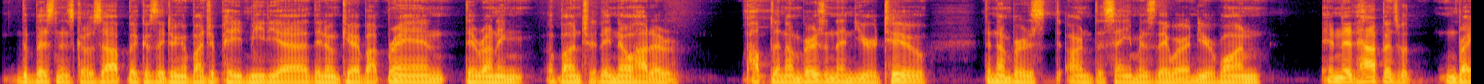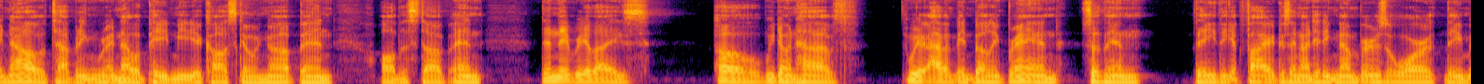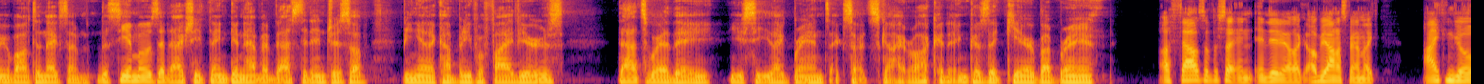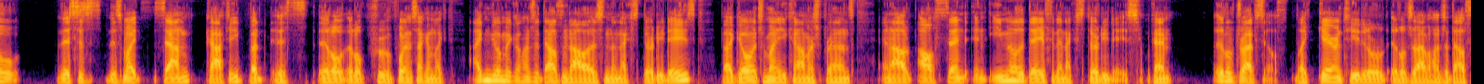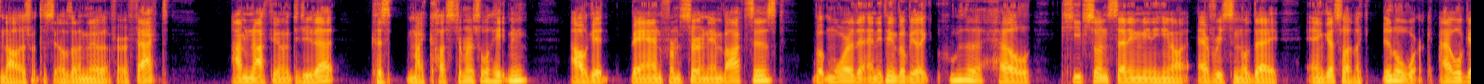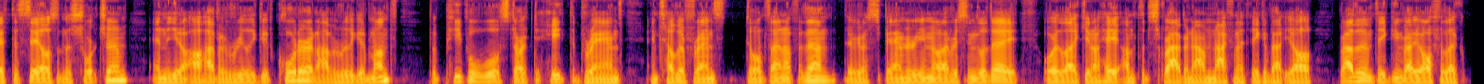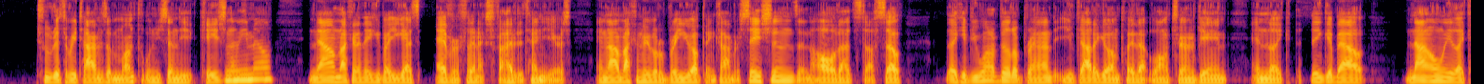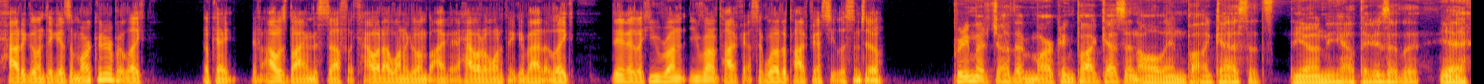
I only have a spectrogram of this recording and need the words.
the business goes up because they're doing a bunch of paid media. They don't care about brand. They're running a bunch. Of, they know how to pump the numbers. And then year two, the numbers aren't the same as they were in year one. And it happens with right now it's happening right now with paid media costs going up and all this stuff. And then they realize, oh, we don't have, we haven't been building brand. So then they either get fired because they're not hitting numbers or they move on to the next one. The CMOs that actually think and have a vested interest of being in a company for five years, that's where they, you see like brands like start skyrocketing because they care about brand. A thousand percent. And, and then, like, I'll be honest, man, like, I can go. This is this might sound cocky, but it's it'll it'll prove a point in a second. Like I can go make hundred thousand dollars in the next thirty days by going to my e-commerce brands and I'll I'll send an email a day for the next thirty days. Okay, it'll drive sales, like guaranteed. It'll it'll drive hundred thousand dollars worth of sales. I know that for a fact. I'm not going to do that because my customers will hate me. I'll get banned from certain inboxes, but more than anything, they'll be like, "Who the hell keeps on sending me an email every single day?" And guess what? Like it'll work. I will get the sales in the short term and you know, I'll have a really good quarter and I'll have a really good month, but people will start to hate the brand and tell their friends, don't sign up for them. They're to spam your email every single day or like, you know, hey, unsubscribe and I'm not to think about y'all rather than thinking about y'all for like two to three times a month when you send the occasional email. Now I'm not going to think about you guys ever for the next five to 10 years. And now I'm not going to be able to bring you up in conversations and all of that stuff. So like if you want to build a brand, you got to go and play that long term game and like think about not only like how to go and think as a marketer, but like, okay, if I was buying this stuff, like how would I want to go and buy it? How would I want to think about it? Like, then like you run you run a podcast. Like what other podcasts do you listen to? Pretty much other marketing podcasts and all in podcasts. That's the only out there. Is the yeah.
